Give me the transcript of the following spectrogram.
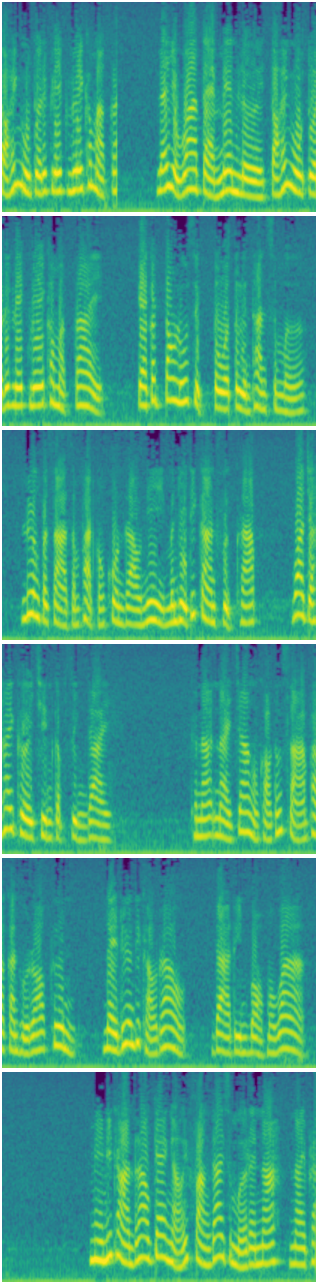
ต่อให้งูตัวเล็กๆเลื้อยเข้ามาใกล้และอย่าว่าแต่เม่นเลย ต่อให้งูตัวเล็กๆเลื้อยเข้ามาใกล้ แกก็ต้องรู้สึกตัวตื่นทันเสมอ เรื่องประสาทสัมผัสของคนเรานี่มันอยู่ที่การฝึกครับ ว่าจะให้เคยชินกับสิ่งใด คณะนายจ้างของเขาทั้งสามพากันหัวเราะขึ้น ในเรื่องที่เขาเล่า ดารินบอกมาว่า มีนิทานเล่าแก้เหงาให้ฟังได้เสมอเลยนะ นายพร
